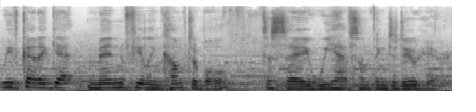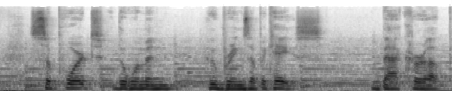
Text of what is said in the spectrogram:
We've got to get men feeling comfortable to say we have something to do here. Support the woman who brings up a case, back her up,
